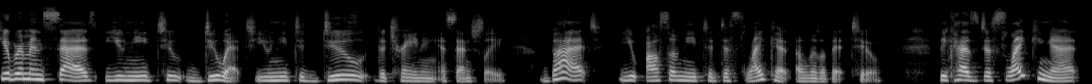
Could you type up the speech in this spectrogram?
Huberman says you need to do it. You need to do the training essentially, but you also need to dislike it a little bit too, because disliking it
